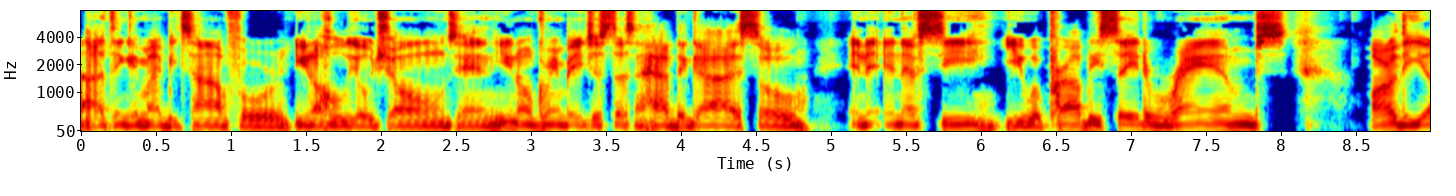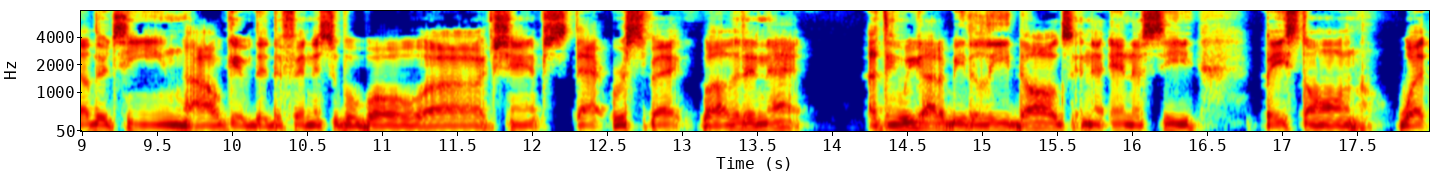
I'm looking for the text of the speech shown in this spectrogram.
I think it might be time for, you know, Julio Jones and, you know, Green Bay just doesn't have the guys. So in the NFC, you would probably say the Rams are the other team. I'll give the defending Super Bowl uh, champs that respect. But other than that, I think we got to be the lead dogs in the NFC based on what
